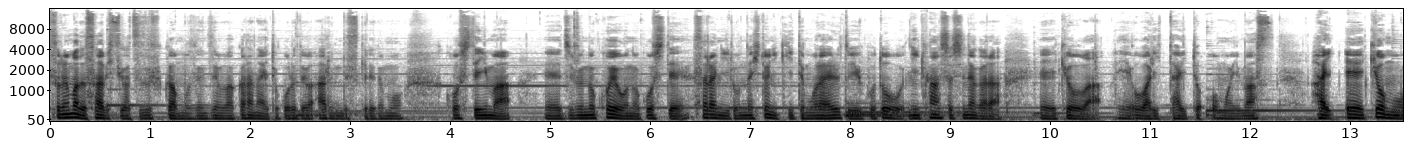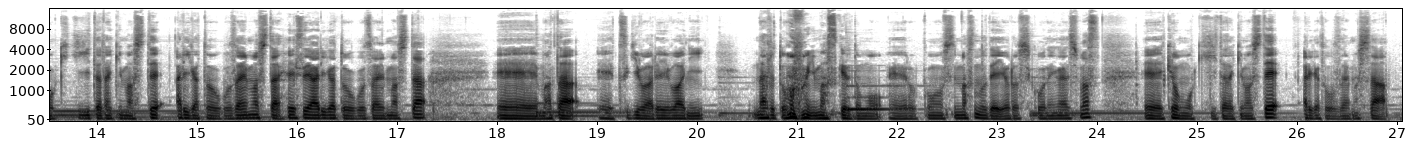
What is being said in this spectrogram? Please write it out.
それまでサービスが続くかも全然わからないところではあるんですけれどもこうして今、えー、自分の声を残してさらにいろんな人に聞いてもらえるということに感謝しながら、えー、今日は、えー、終わりたいと思います。はい、え今日もお聴きいただきましてありがとうございました。平成ありがとうございました。えまた、え次は令和になると思いますけれども、え録音しますのでよろしくお願いします。え今日もお聴きいただきましてありがとうございました。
